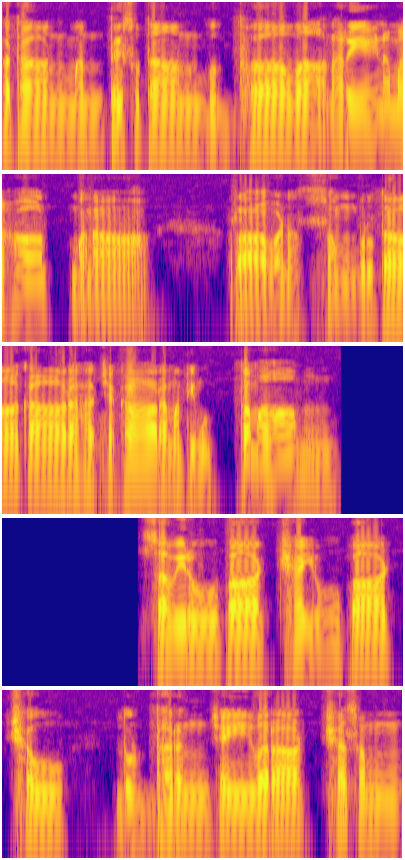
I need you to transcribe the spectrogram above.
हतान्मन्त्रिसुतान् बुद्ध्वा वानरेण महात्मना। रावणः संवृताकारः चकारमतिमुत्तमाम्। स विरूपाक्षयूपाक्षौ दुर्धरम् चैव राक्षसम्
